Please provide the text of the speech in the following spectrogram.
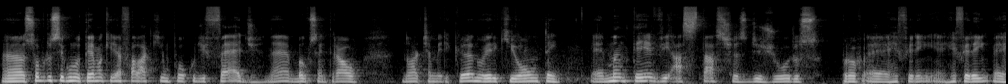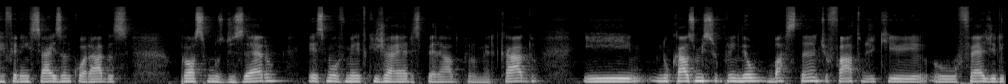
Uh, sobre o segundo tema, queria falar aqui um pouco de Fed, né, Banco Central norte-americano, ele que ontem é, manteve as taxas de juros é, referen, referen, é, referenciais ancoradas próximos de zero, esse movimento que já era esperado pelo mercado. E no caso me surpreendeu bastante o fato de que o Fed ele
